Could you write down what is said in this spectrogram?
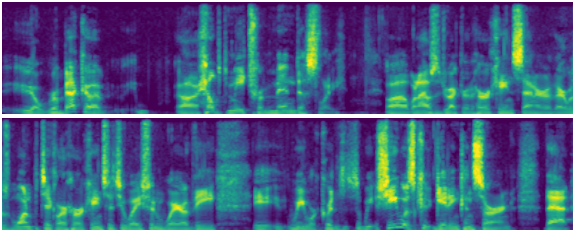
you know, Rebecca uh, helped me tremendously uh, when I was the director of the Hurricane Center, there was one particular hurricane situation where the we were we, she was getting concerned that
